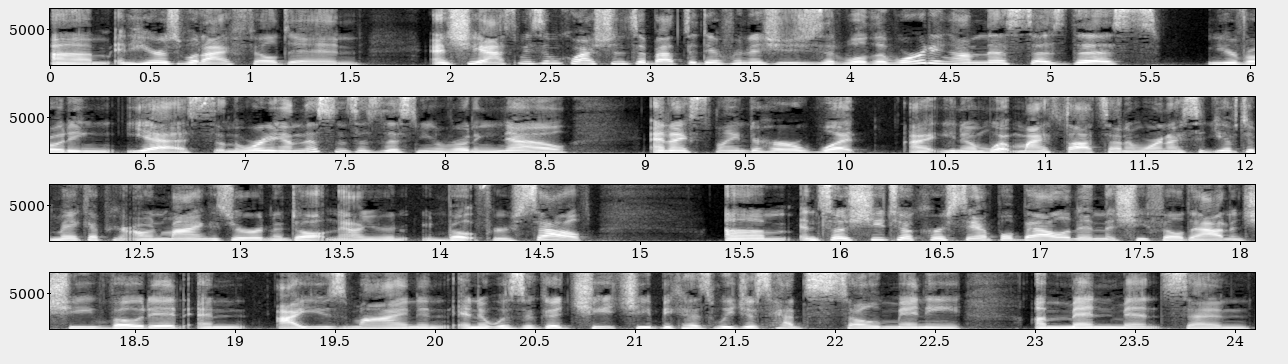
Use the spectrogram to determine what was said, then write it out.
um, and here's what i filled in. And she asked me some questions about the different issues. She said well the wording on this says this you're voting yes, and the wording on this one says this, and you're voting no. And I explained to her what I, you know, what my thoughts on it were, and I said you have to make up your own mind because you're an adult now. You're to vote for yourself. Um, and so she took her sample ballot in that she filled out and she voted, and I used mine, and, and it was a good cheat sheet because we just had so many amendments and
